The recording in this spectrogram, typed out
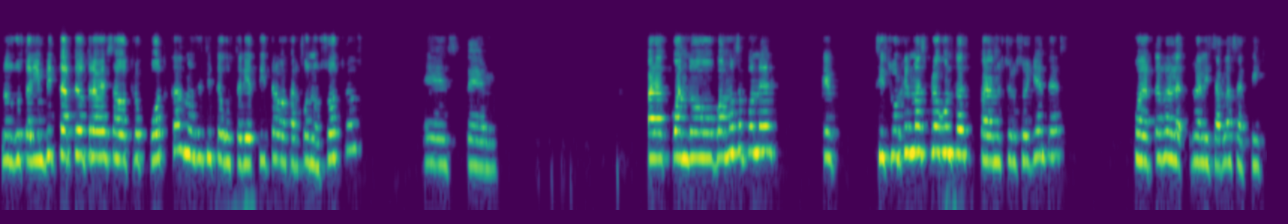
Nos gustaría invitarte otra vez a otro podcast. No sé si te gustaría a ti trabajar con nosotros. Este, para cuando vamos a poner que si surgen más preguntas para nuestros oyentes, poderte realizarlas a ti.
